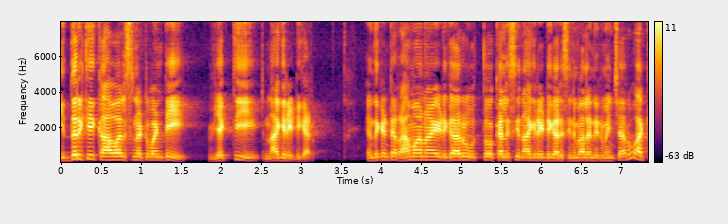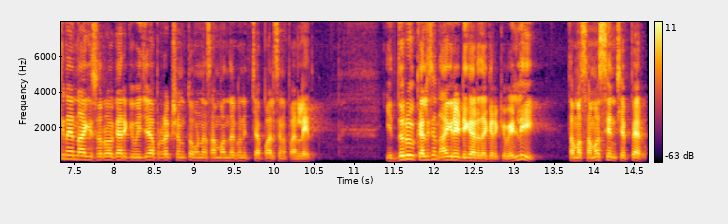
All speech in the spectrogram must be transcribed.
ఇద్దరికీ కావాల్సినటువంటి వ్యక్తి నాగిరెడ్డి గారు. ఎందుకంటే రామానాయుడు గారుతో కలిసి నాగిరెడ్డి గారి సినిమాలు నిర్మించారు. అక్కినే నాగేశ్వరరావు గారికి విజయ ప్రొడక్షన్తో ఉన్న సంబంధం గురించి చెప్పాల్సిన పని లేదు. ఇద్దరూ కలిసి నాగిరెడ్డి గారి దగ్గరికి వెళ్ళి తమ సమస్యను చెప్పారు.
